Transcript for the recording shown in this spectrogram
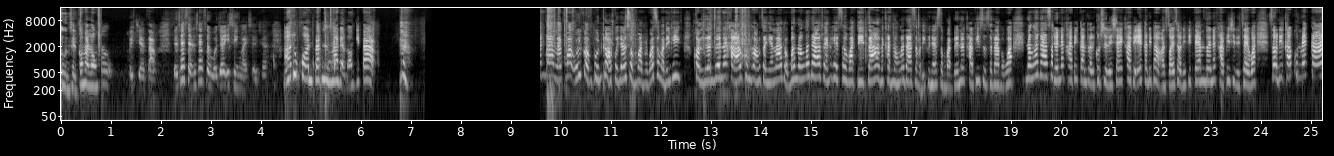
ตื่นเสร็จก็มาลองไปเจียจับเดี๋ยวแช่เสร็จแช่เสร็จว่าจะอีซิงไลเสร็จใช่อะทุกคนแป๊บหนึ่งนะเดี๋ยวน้องกีตาร์ น่ารักมากอุ้ยขอบคุณค่ะคุณยายสมบัติบอกว่าสวัสดีพี่ขอนเรือนด้วยนะคะ คุณทองสัญลักษณ์บอกว่าน้องระดาแฟนเพจสวัสดีจ้านะคะน้องระดาสวัสดีคุณยายสมบัติด้วยนะคะพี่สุสดาบอกว่าน้องระดาสวัสดีนะคะพี่กันสวัสดีคุณสิริชัยค่ะพี่เอกกันดิบาอ่อนซอยสวัสดีพี่แต้มด้วยนะคะพี่สิริชัยว่าสวัสดีครับคุณแม่กัน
